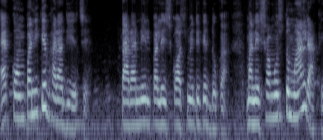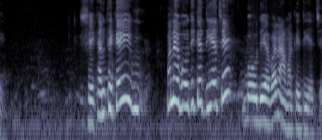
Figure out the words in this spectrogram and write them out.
এক কোম্পানিকে ভাড়া দিয়েছে। তারা নেল পালিশ, কসমেটিকের দোকান মানে সমস্ত মাল রাখে। সেখান থেকেই মানে বৌদিকে দিয়েছে, বৌদি আবার আমাকে দিয়েছে।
